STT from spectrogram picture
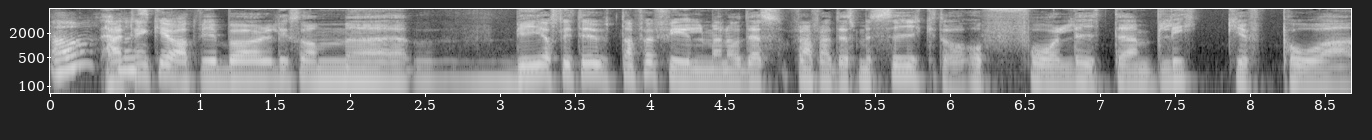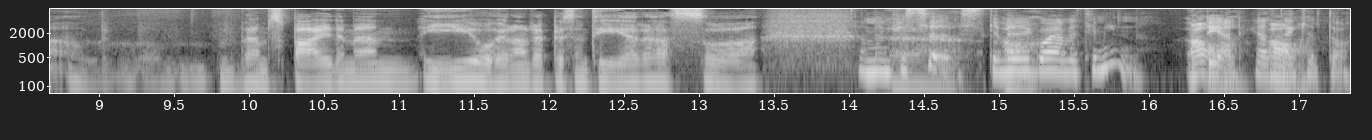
Ja, här men- tänker jag att vi bör liksom uh, bege oss lite utanför filmen och dess, framförallt dess musik då och få lite en blick på eh, vem Spiderman är och hur han representeras. Och, Ja, men precis. Ska vi ja. gå över till min ja, del helt ja, enkelt då?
